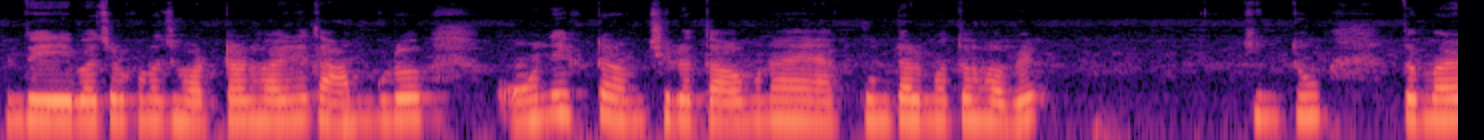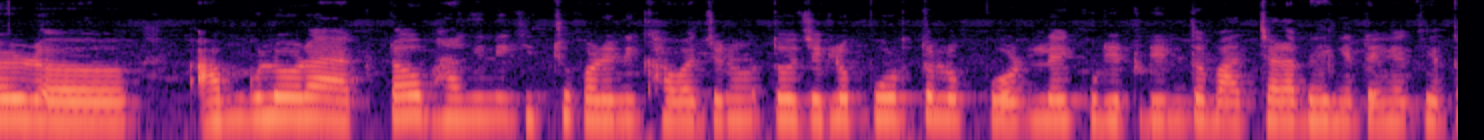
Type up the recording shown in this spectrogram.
কিন্তু এই বছর কোনো ঝড় টড় হয়নি, তো আমগুলো অনেকটা আম ছিল, তাও মনে হয় এক কুইন্টাল মতো হবে। কিন্তু তোমার আমগুলো ওরা একটাও ভাঙেনি, কিচ্ছু করেনি খাওয়ার জন্য। তো যেগুলো পড়তো, লোক পড়লে কুড়িয়ে টুড়িয়ে নিত, বাচ্চারা ভেঙে টেঙে খেত।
